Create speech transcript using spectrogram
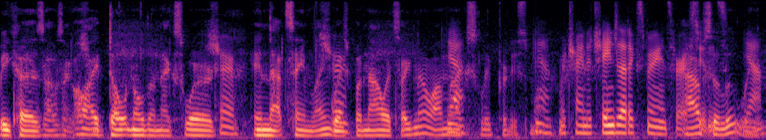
because I was like, oh, I don't know the next word Sure. in that same language, Sure. but now it's like, no, I'm Yeah. actually pretty smart. Yeah, we're trying to change that experience for our students. Absolutely. Yeah.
